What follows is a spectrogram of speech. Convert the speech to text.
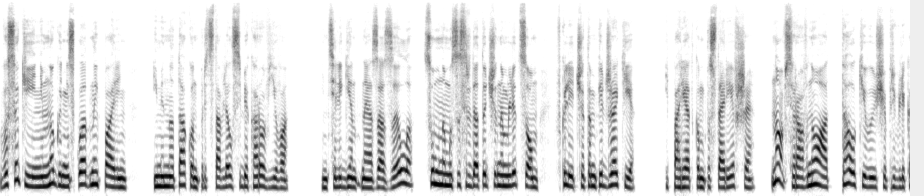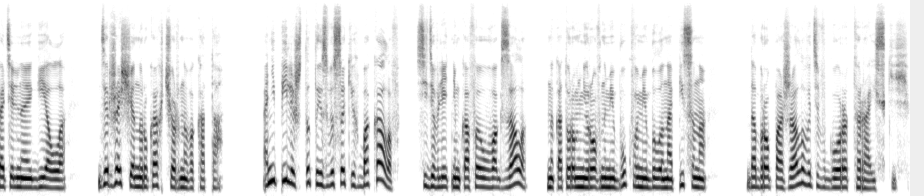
Высокий и немного нескладный парень, именно так он представлял себе Коровьева, интеллигентная Азазелла с умным и сосредоточенным лицом в клетчатом пиджаке и порядком постаревшая, но все равно отталкивающая привлекательная Гелла, держащая на руках черного кота. Они пили что-то из высоких бокалов, сидя в летнем кафе у вокзала, на котором неровными буквами было написано «Добро пожаловать в город райский».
